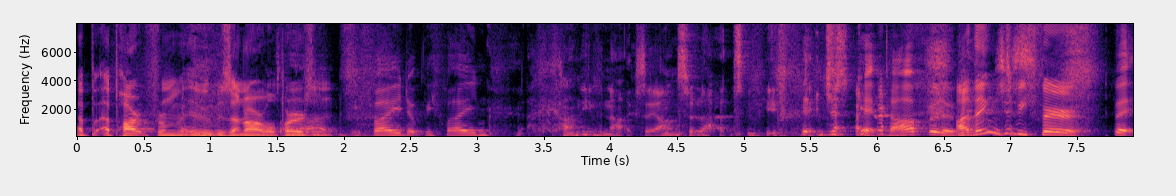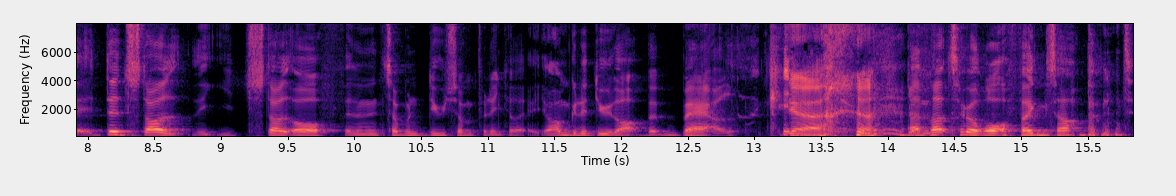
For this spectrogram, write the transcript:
A- apart from if it was a normal uh, person. It'll be fine. It'll be fine. I can't even actually answer that. To be fair. It just kept happening. I think to be fair, but it did start. You start off, and then someone do something, and you're like, "I'm going to do that, but better." yeah. and that's how a lot of things happened.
